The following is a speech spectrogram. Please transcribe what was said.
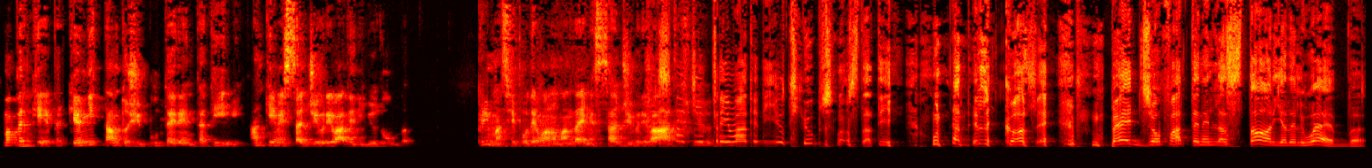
ma perché? Perché ogni tanto ci butta i tentativi, anche i messaggi privati di YouTube. Prima si potevano mandare i messaggi privati. I messaggi privati di YouTube sono stati una delle cose peggio fatte nella storia del web.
